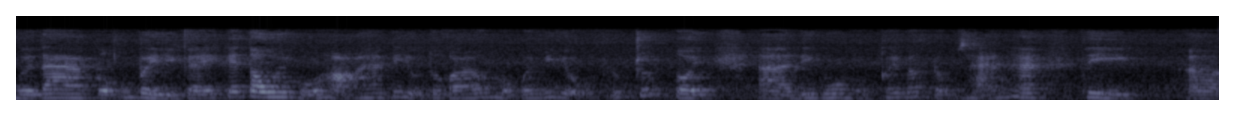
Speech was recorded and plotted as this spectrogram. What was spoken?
người ta cũng vì cái cái tôi của họ ha. Ví dụ tôi có một cái ví dụ lúc trước tôi à, đi mua một cái bất động sản ha thì à,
